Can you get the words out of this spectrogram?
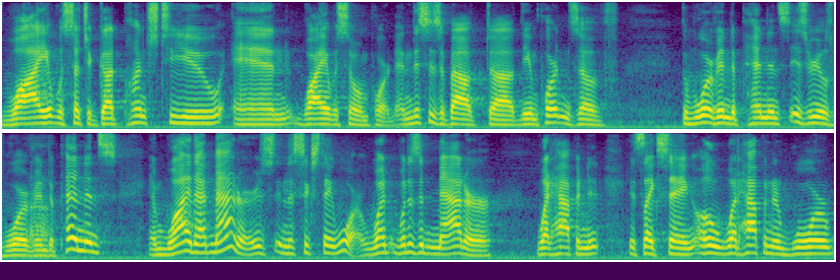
why it was such a gut punch to you and why it was so important. And this is about uh, the importance of the War of Independence, Israel's War of Independence, and why that matters in the Six Day War. What, what does it matter? What happened? It's like saying, oh, what happened in War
